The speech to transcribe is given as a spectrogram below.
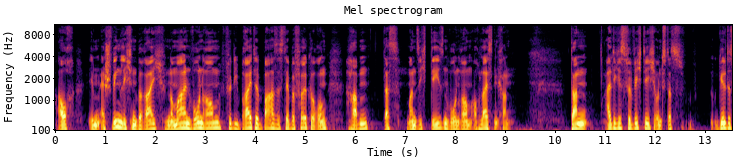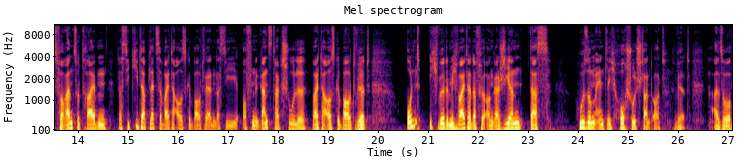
auch im erschwinglichen Bereich normalen Wohnraum für die breite Basis der Bevölkerung haben, dass man sich diesen Wohnraum auch leisten kann. Dann halte ich es für wichtig und das gilt es voranzutreiben, dass die Kita-Plätze weiter ausgebaut werden, dass die offene Ganztagsschule weiter ausgebaut wird. Und ich würde mich weiter dafür engagieren, dass Husum endlich Hochschulstandort wird. Also,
